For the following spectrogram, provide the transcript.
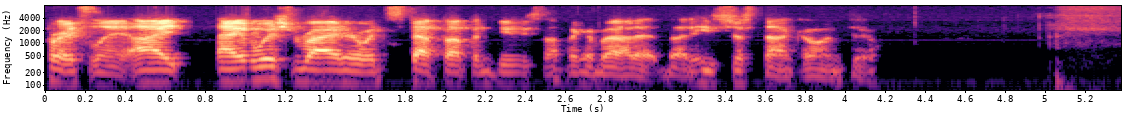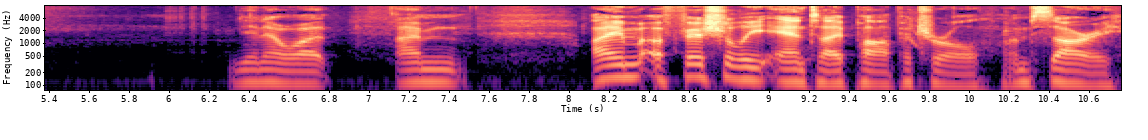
personally. I, I wish Ryder would step up and do something about it, but he's just not going to. You know what? I'm I'm officially anti Paw Patrol. I'm sorry.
